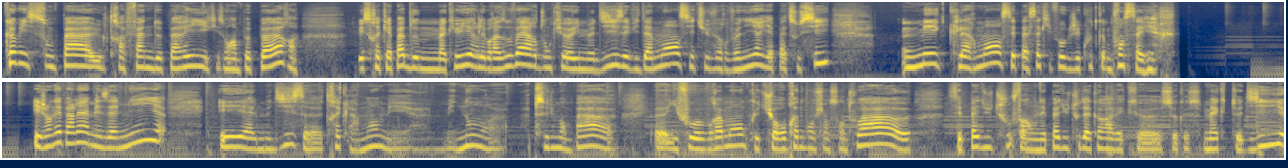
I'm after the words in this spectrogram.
comme ils ne sont pas ultra fans de Paris et qu'ils ont un peu peur, ils seraient capables de m'accueillir les bras ouverts. Donc, euh, ils me disent, évidemment, si tu veux revenir, il n'y a pas de souci. Mais clairement, c'est pas ça qu'il faut que j'écoute comme conseil. Et j'en ai parlé à mes amies et elles me disent très clairement, mais, mais non, absolument pas. Euh, il faut vraiment que tu reprennes confiance en toi. Euh, c'est pas du tout, enfin, on n'est pas du tout d'accord avec euh, ce que ce mec te dit.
